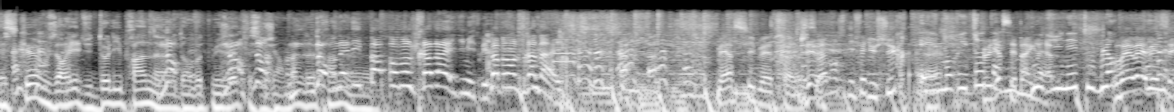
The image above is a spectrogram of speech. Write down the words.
Est-ce que vous auriez du doliprane euh, Non, dans votre musette non, Parce non, que j'ai un mal de non, crâne. on a dit euh, pas pendant le travail, Dimitri, pas pendant le travail. Merci, maître. J'ai vraiment sniffé du sucre. Et Morito, je peux t'as dire, c'est pas le bout du nez tout blanc. Ouais, ouais, c'est-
